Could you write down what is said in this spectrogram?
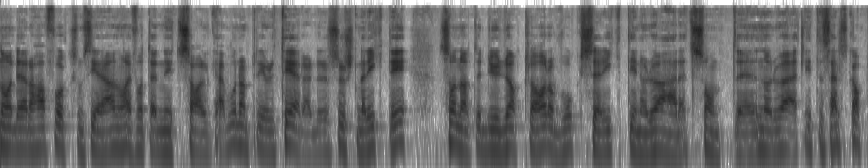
når dere har folk som sier ja, nå har jeg fått et nytt salg her. Hvordan prioriterer dere ressursene riktig, sånn at du da klarer å vokse riktig når du er et, sånt, eh, når du er et lite selskap?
